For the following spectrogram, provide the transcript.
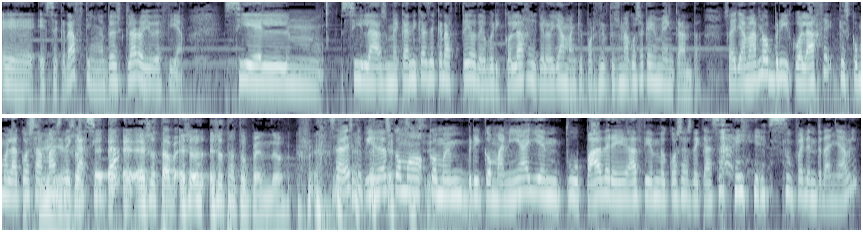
eh, ese crafting. Entonces, claro, yo decía, si el, si las mecánicas de crafteo, de bricolaje, que lo llaman, que por cierto es una cosa que a mí me encanta. O sea, llamarlo bricolaje, que es como la cosa más de casita. Eh, eh, eso está, eso, eso está estupendo. ¿Sabes? Que piensas como, como en bricomanía y en tu padre haciendo cosas de casa y es súper entrañable.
